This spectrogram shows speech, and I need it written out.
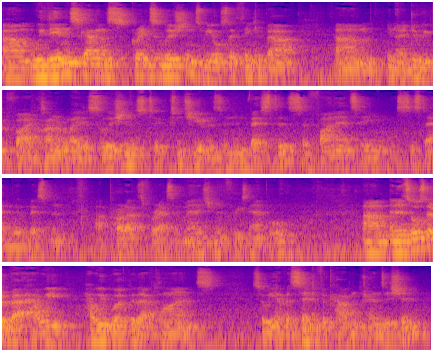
Um, within scaling green solutions, we also think about, um, you know, do we provide climate-related solutions to consumers and investors, so financing, sustainable investment uh, products for asset management, for example. Um, and it's also about how we how we work with our clients. So we have a Centre for Carbon Transition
